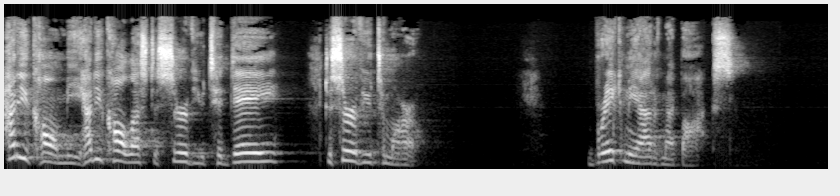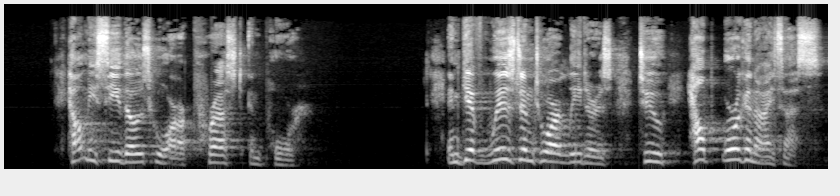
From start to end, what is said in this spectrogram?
How do you call me? How do you call us to serve you today, to serve you tomorrow? Break me out of my box. Help me see those who are oppressed and poor. And give wisdom to our leaders to help organize us,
